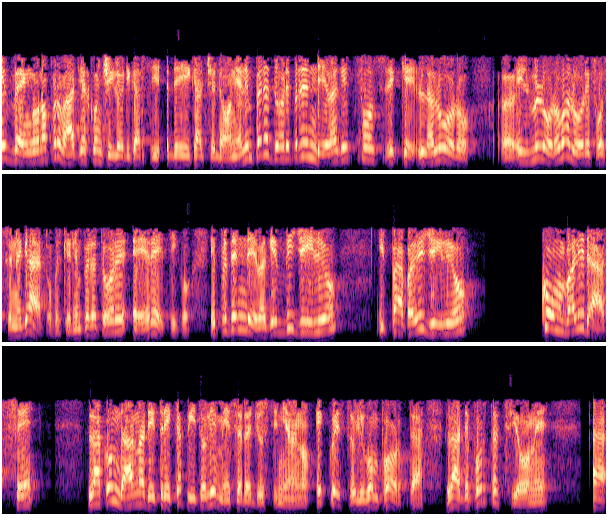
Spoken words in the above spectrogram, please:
che vengono approvati al concilio Casti- di Calcedonia. L'imperatore pretendeva che, fosse, che loro, eh, il loro valore fosse negato, perché l'imperatore è eretico, e pretendeva che Vigilio, il Papa Vigilio, convalidasse la condanna dei tre capitoli emessa da Giustiniano e questo gli comporta la deportazione a,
